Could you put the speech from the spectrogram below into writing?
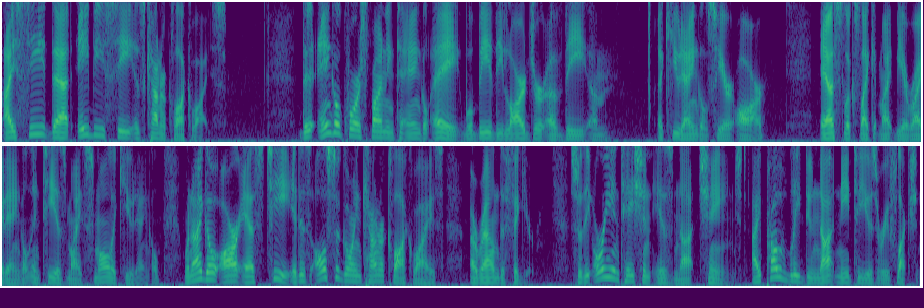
I see that ABC is counterclockwise. The angle corresponding to angle A will be the larger of the um, acute angles here, R. S looks like it might be a right angle, and T is my small acute angle. When I go RST, it is also going counterclockwise around the figure. So the orientation is not changed. I probably do not need to use a reflection.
